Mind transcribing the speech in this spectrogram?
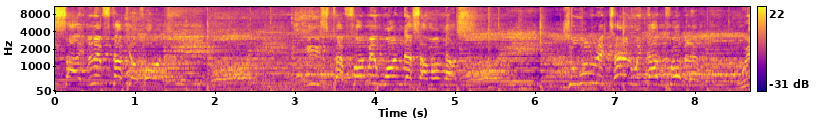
Inside, lift up your voice. He's performing wonders among us. You won't return with that problem. We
